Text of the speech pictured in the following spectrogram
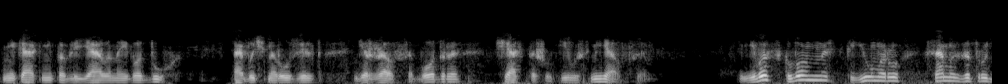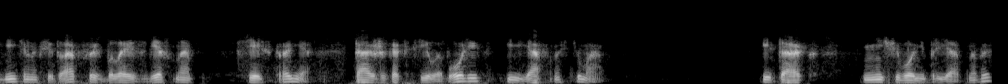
никак не повлияла на его дух. Обычно Рузвельт держался бодро, часто шутил и смеялся. Его склонность к юмору в самых затруднительных ситуациях была известна всей стране, так же, как сила воли и ясность ума. «Итак, ничего неприятного?»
